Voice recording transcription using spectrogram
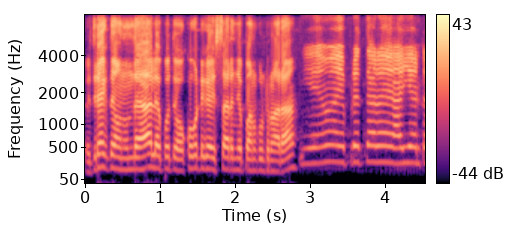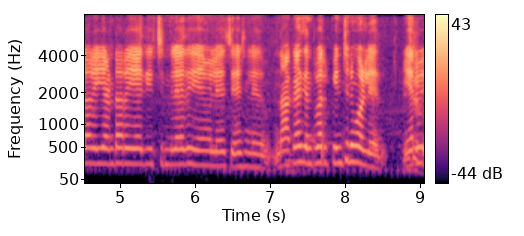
వ్యతిరేకత ఏమైనా ఉందా? లేకపోతే ఒక్కొక్కటిగా ఇస్తారని చెప్పి అనుకుంటున్నారా? ఏమో ఎప్పుడు ఇస్తారో అయ్యి అంటారు ఇవి అంటారు ఏది ఇచ్చింది లేదు ఏమీ లేదు చేసింది లేదు. నాకైతే ఇంతవరకు పింఛన్ కూడా లేదు. ఇరవై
